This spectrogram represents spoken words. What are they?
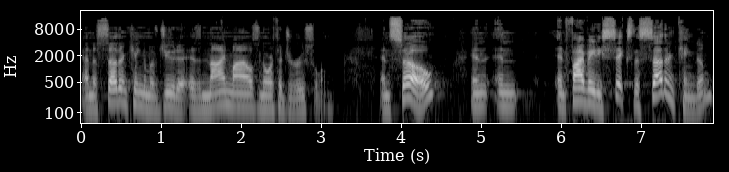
and the southern kingdom of Judah is nine miles north of Jerusalem. And so, in, in, in 586, the southern kingdom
